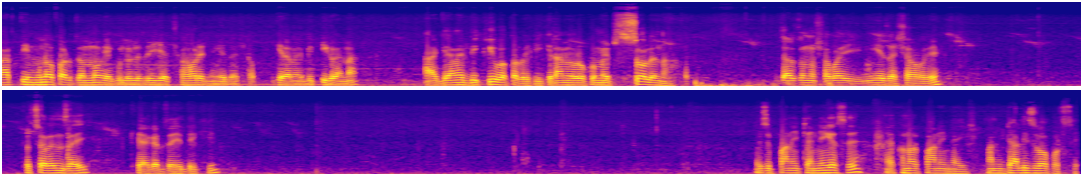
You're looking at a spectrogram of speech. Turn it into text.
বাড়তি মুনাফার জন্য এগুলো হলো যে ইয়ে শহরে নিয়ে যায়, সব গ্রামে বিক্রি করে না। আর গ্রামে বিক্রিও বা করবে কি? গ্রামে ওরকমের চলে না। যার জন্য সবাই নিয়ে যায় শহরে। তো চলেন যাই খেয়াঘাট যাই দেখি। ওই যে পানিটা নিয়ে গেছে, এখন আর পানি নাই পানি ডালি জোয়া পড়ছে।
